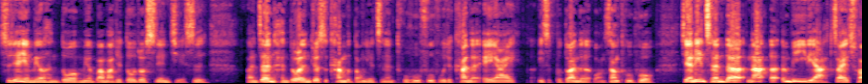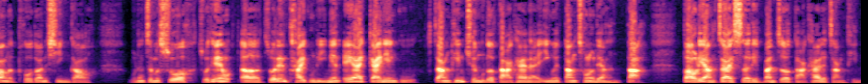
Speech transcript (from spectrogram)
时间也没有很多，没有办法去多做时间解释。反正很多人就是看不懂，也只能徒呼负负，就看着 AI 一直不断的往上突破。今天凌晨的那呃 NVIDIA 再创了波段的新高，我能这么说？昨天呃昨天台股里面 AI 概念股涨停全部都打开来，因为当冲的量很大，爆量在十二点半之后打开了涨停。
